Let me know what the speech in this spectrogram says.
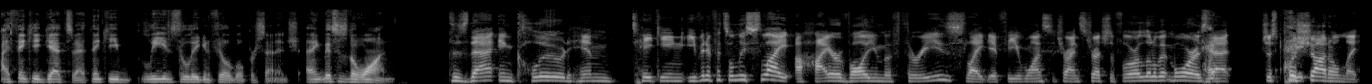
I think he gets it. I think he leads the league in field goal percentage. I think this is the one. Does that include him taking, even if it's only slight, a higher volume of threes? Like if he wants to try and stretch the floor a little bit more, is have, that just push you, shot only.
